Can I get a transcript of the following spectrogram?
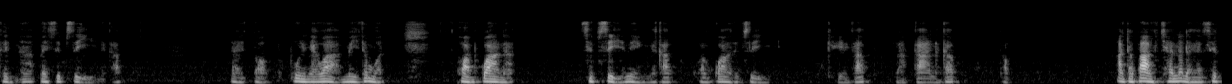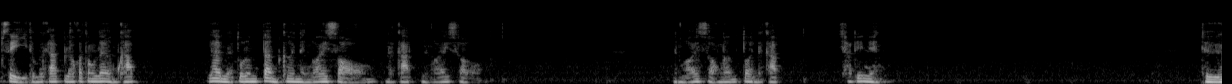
ขึ้นนะเป็น14นะครับได้ตอบพูดง่ายๆว่ามีทั้งหมดความกว้างนะ14นั่นเองนะครับ ความกว้าง 14 โอเคครับ หลักการนะครับ อัตราภาคชั้นระดับ14ถูกไหมครับเราก็ต้องเริ่มครับ เริ่มจากตัวเริ่มต้นคือ102นะครับ102 102 เริ่มต้นนะครับชั้นที่ 1 ถึง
